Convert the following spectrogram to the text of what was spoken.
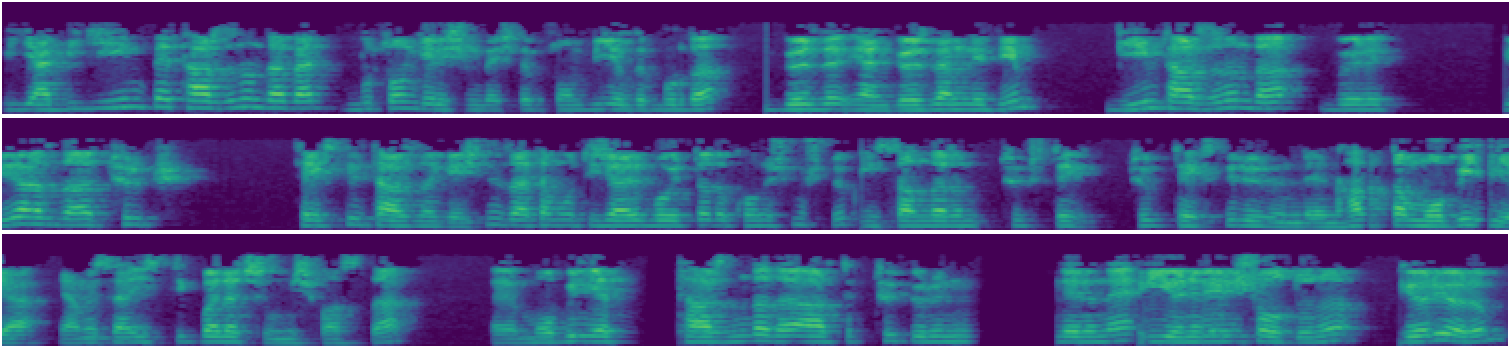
yani bir giyinme tarzının da ben bu son gelişimde işte bu son bir yıldır burada gözle, yani gözlemlediğim giyim tarzının da böyle biraz daha Türk tekstil tarzına geçtiğini zaten bu ticari boyutta da konuşmuştuk. İnsanların Türk, Türk tekstil ürünlerini hatta mobilya yani mesela istikbal açılmış Fas'ta. E, mobilya tarzında da artık Türk ürünlerine bir yöneliş olduğunu görüyorum.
